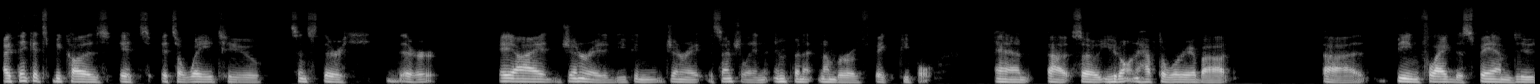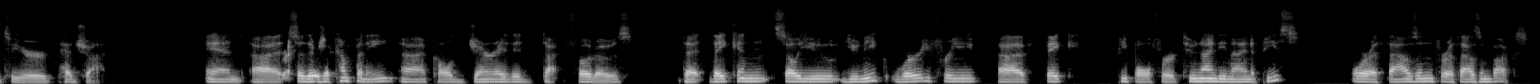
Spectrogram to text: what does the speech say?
I think it's because it's it's a way to since they're they're AI generated, you can generate essentially an infinite number of fake people. And uh, so you don't have to worry about uh, being flagged as spam due to your headshot. And uh, right. so there's a company uh, called Generated Photos that they can sell you unique, worry-free uh, fake people for two ninety nine a piece, or a thousand for a thousand bucks.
